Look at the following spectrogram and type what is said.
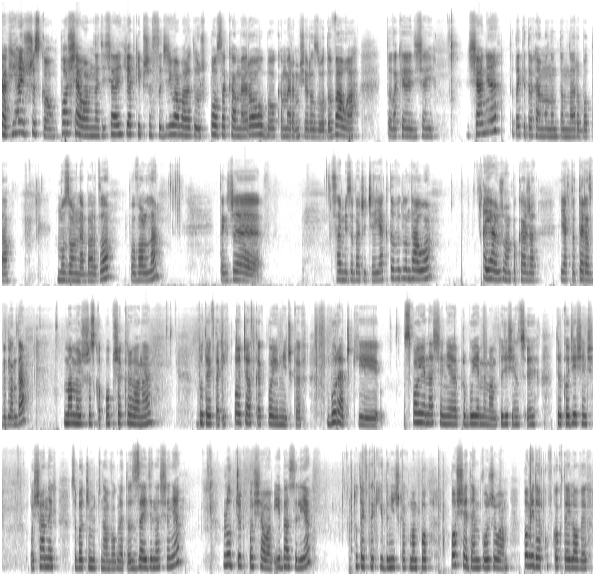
Tak, ja już wszystko posiałam na dzisiaj. Kwiatki przesadziłam, ale to już poza kamerą, bo kamera mi się rozładowała. To takie dzisiaj sianie. To takie trochę monotonna robota. Mozolna bardzo, powolna. Także sami zobaczycie, jak to wyglądało. A ja już Wam pokażę, jak to teraz wygląda. Mamy już wszystko poprzekrywane. Tutaj w takich pociastkach, pojemniczkach, buraczki, swoje nasienie próbujemy. Mam tu 10, y, tylko 10 posianych. Zobaczymy, czy nam w ogóle to zejdzie nasienie. Lubczyk posiałam i bazylię. Tutaj w takich doniczkach mam po, po 7. Włożyłam pomidorków koktajlowych.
